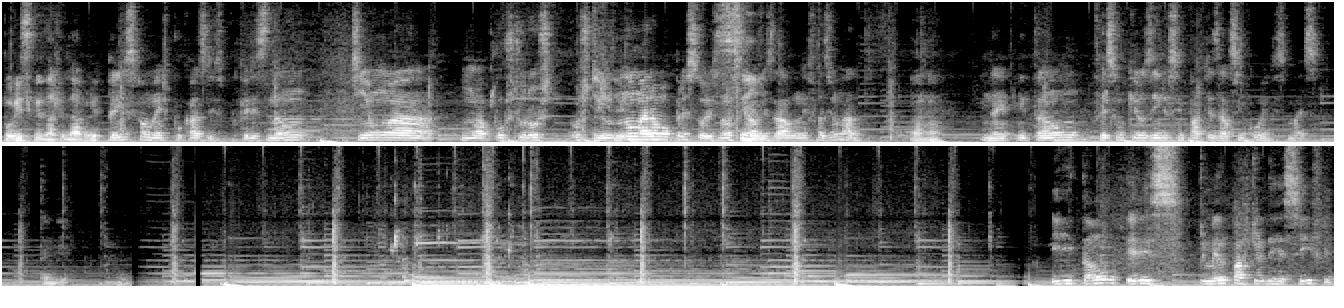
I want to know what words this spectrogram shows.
por isso que eles ajudaram ele? Principalmente por causa disso, porque eles não tinham uma, uma postura hostil, hostil. não eram opressores, não Sim. escravizavam nem faziam nada. Uhum. Né? Então fez com que os índios simpatizassem com eles, mas... Entendi. E então eles primeiro partiram de Recife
